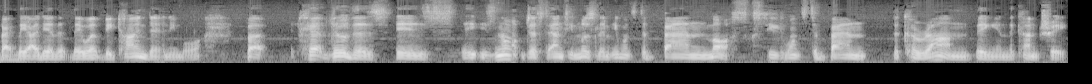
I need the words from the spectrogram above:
back the idea that they won't be kind anymore. But Geert Wilders is is not just anti-Muslim. He wants to ban mosques. He wants to ban the Quran being in the country.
